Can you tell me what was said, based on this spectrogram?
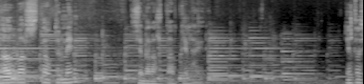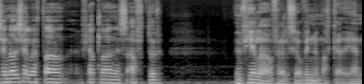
hlaðvarsþáttur minn sem er alltaf til hægri. Ég held að sé nöðsynlegt að fjalla aðeins aftur um félagafrelsi á vinnumarkaði en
